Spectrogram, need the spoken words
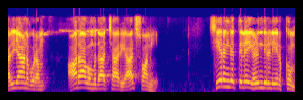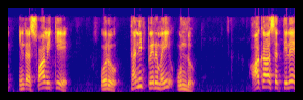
கல்யாணபுரம் ஆறாவமுதாச்சாரியார் சுவாமி. ஸ்ரீரங்கத்திலே எழுந்திருளியிருக்கும் இந்த சுவாமிக்கு ஒரு தனிப்பெருமை உண்டு. ஆகாசத்திலே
